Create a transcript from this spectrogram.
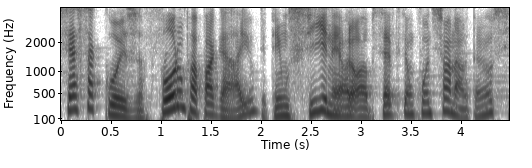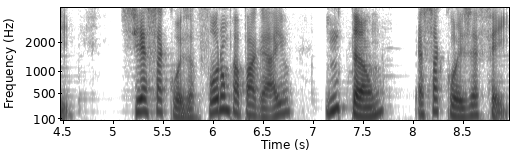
se essa coisa for um papagaio, que tem um se, né? Observe que tem um condicional, então é o se. Se essa coisa for um papagaio, então essa coisa é feia.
